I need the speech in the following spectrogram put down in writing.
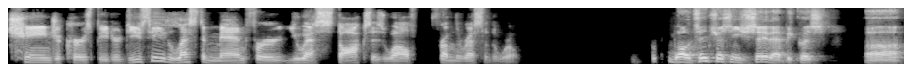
change occurs, Peter, do you see less demand for U.S. stocks as well from the rest of the world? Well, it's interesting you say that because uh,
